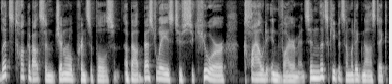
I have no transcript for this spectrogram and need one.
let's talk about some general principles about best ways to secure cloud environments. And let's keep it somewhat agnostic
